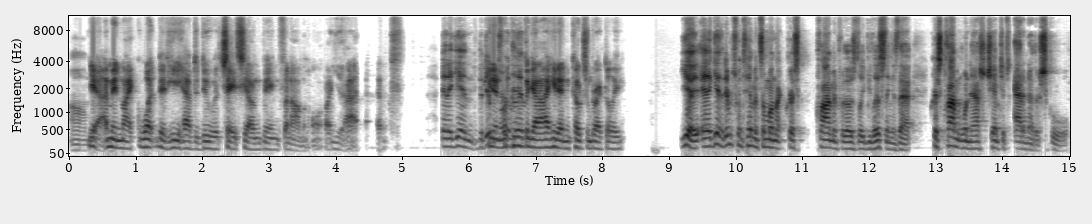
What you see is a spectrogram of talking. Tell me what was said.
Um, yeah, I mean, like, what did he have to do with Chase Young being phenomenal? Like, yeah. I, and again, the he didn't recruit him, the guy. He didn't coach him directly. Yeah, and again, the difference between him and someone like Chris Klieman, for those of you listening, is that Chris Klieman won national championships at another school.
